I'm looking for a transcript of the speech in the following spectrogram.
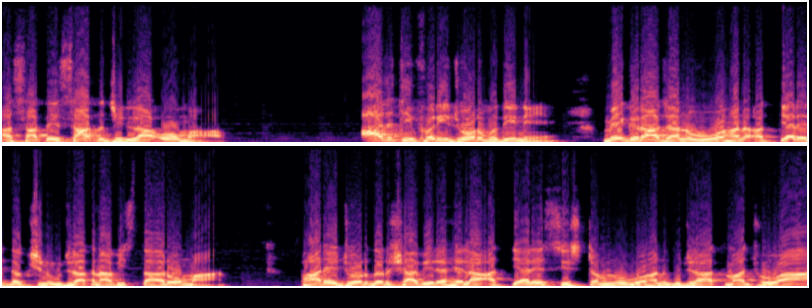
આ સાથે સાત જિલ્લાઓમાં આજથી ફરી જોર વધીને મેઘરાજાનું વહન અત્યારે દક્ષિણ ગુજરાતના વિસ્તારોમાં ભારે જોર દર્શાવી રહેલા અત્યારે સિસ્ટમનું વહન ગુજરાતમાં જોવા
